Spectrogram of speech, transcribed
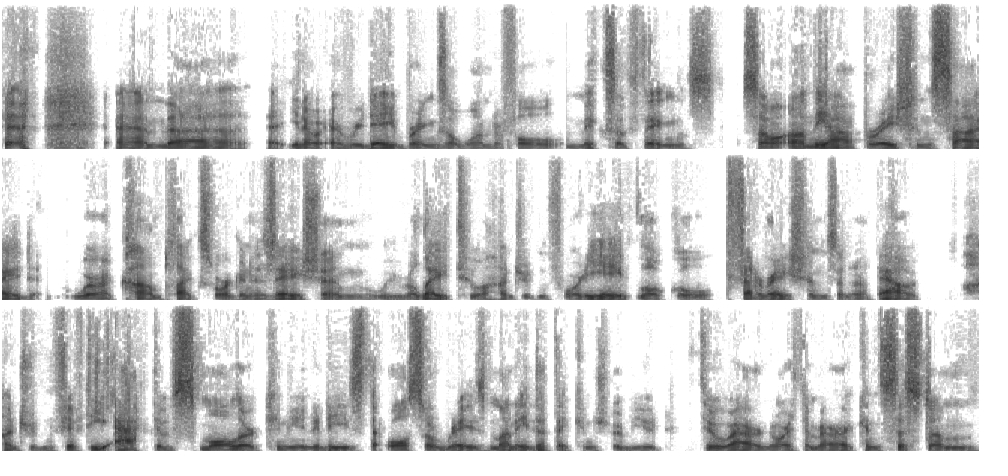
and, uh, you know, every day brings a wonderful mix of things. So, on the operations side, we're a complex organization. We relate to 148 local federations and about 150 active smaller communities that also raise money that they contribute through our North American system,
